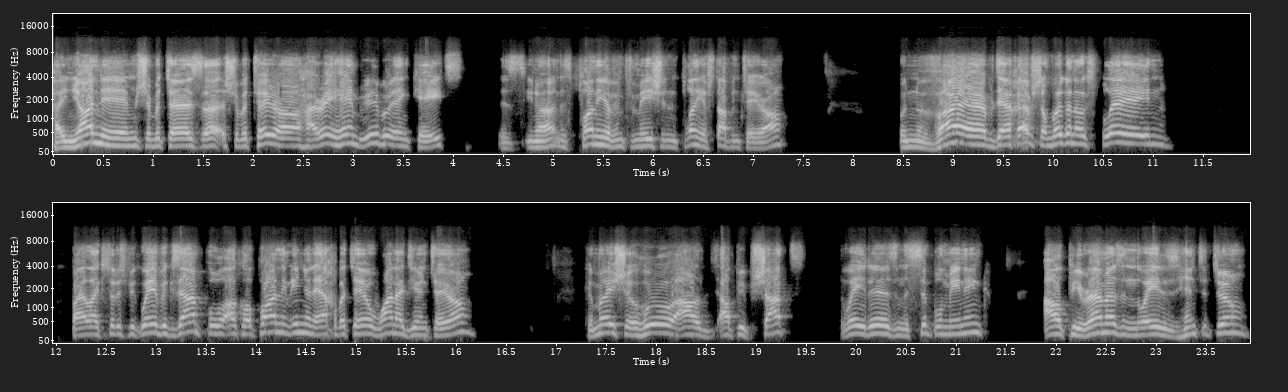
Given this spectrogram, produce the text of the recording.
Hainyanim Shabbatera Harehem Ribu and Kate. There's you know there's plenty of information, plenty of stuff in Torah. Efsham, We're to explain by like so to speak way of example. I'll call upon him inyan one idea in Torah. Kameshahu al al pi pshat, the way it is in the simple meaning, al pi remez, and the way it is hinted to,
